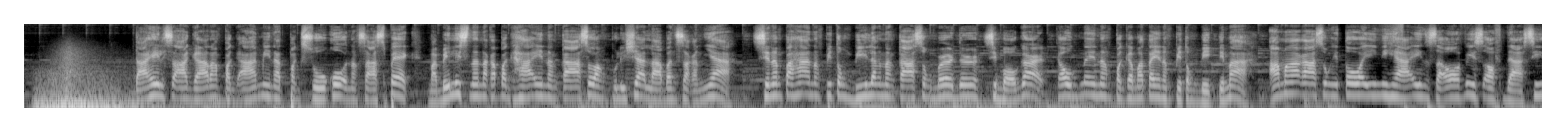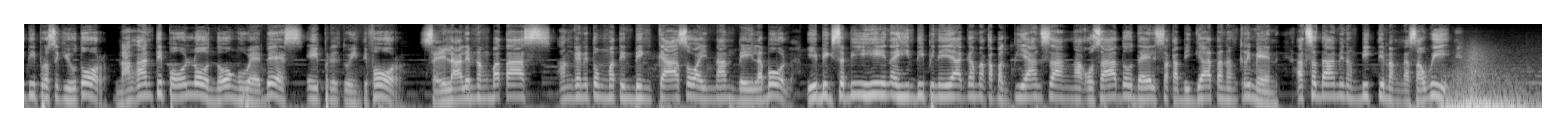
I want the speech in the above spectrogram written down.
Dahil sa agarang pag-amin at pagsuko ng suspect, mabilis na nakapaghain ng kaso ang pulisya laban sa kanya. Sinampahan ng pitong bilang ng kasong murder si Bogart, kaugnay ng pagkamatay ng pitong biktima. Ang mga kasong ito ay inihain sa Office of the City Prosecutor ng Antipolo noong Huwebes, April 24. Sa ilalim ng batas, ang ganitong matinding kaso ay non-bailable. Ibig sabihin ay hindi pinayagang makapagpiyansa ang akusado dahil sa kabigatan ng krimen at sa dami ng biktimang nasawi.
